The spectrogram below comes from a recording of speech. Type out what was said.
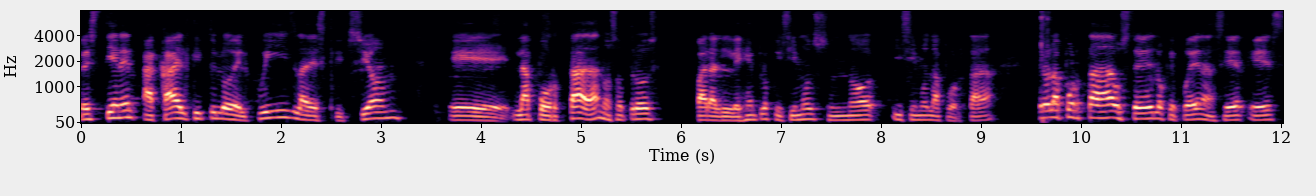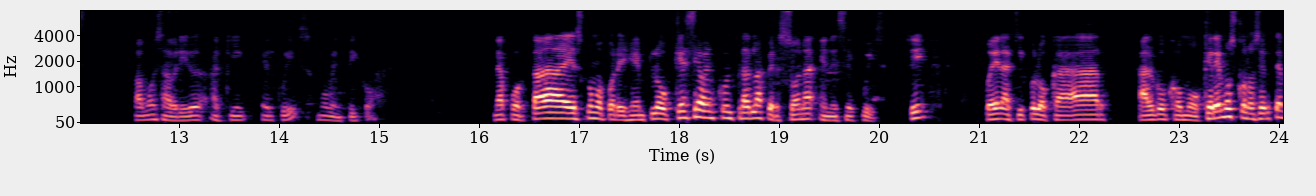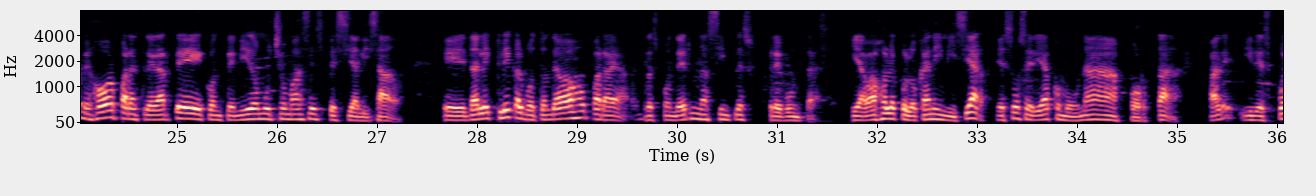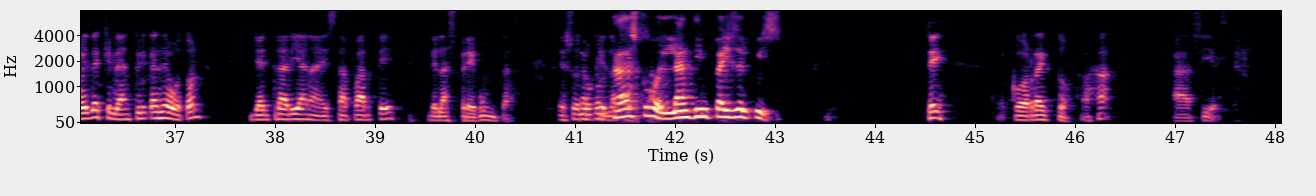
Entonces tienen acá el título del quiz, la descripción, eh, la portada. Nosotros para el ejemplo que hicimos no hicimos la portada, pero la portada ustedes lo que pueden hacer es, vamos a abrir aquí el quiz, un momentico. La portada es como por ejemplo, ¿qué se va a encontrar la persona en ese quiz? ¿Sí? Pueden aquí colocar algo como, queremos conocerte mejor para entregarte contenido mucho más especializado. Eh, dale clic al botón de abajo para responder unas simples preguntas. Y abajo le colocan iniciar. Eso sería como una portada, ¿vale? Y después de que le dan clic a ese botón, ya entrarían a esta parte de las preguntas. Eso es la lo que es, la es como el landing page del quiz. Sí, correcto. Ajá, así es.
